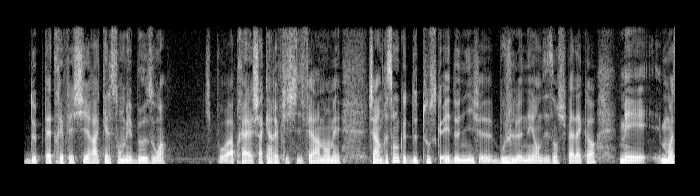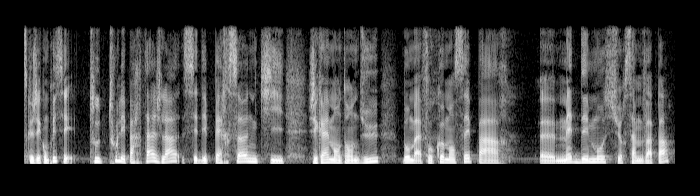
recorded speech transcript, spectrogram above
de peut-être réfléchir à quels sont mes besoins. Après, chacun réfléchit différemment, mais j'ai l'impression que de tout ce que. Et Denis euh, bouge le nez en disant je suis pas d'accord. Mais moi, ce que j'ai compris, c'est tous les partages là, c'est des personnes qui, j'ai quand même entendu, bon bah faut commencer par euh, mettre des mots sur ça me va pas.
